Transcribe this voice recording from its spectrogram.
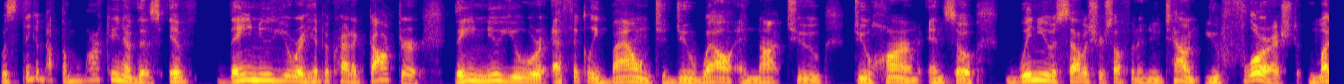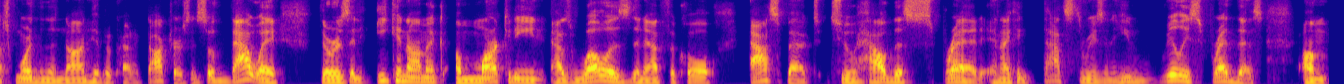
was think about the marketing of this. If they knew you were a Hippocratic doctor. They knew you were ethically bound to do well and not to do harm. And so when you establish yourself in a new town, you flourished much more than the non Hippocratic doctors. And so that way, there is an economic, a marketing, as well as an ethical aspect to how this spread. And I think that's the reason he really spread this. Um,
